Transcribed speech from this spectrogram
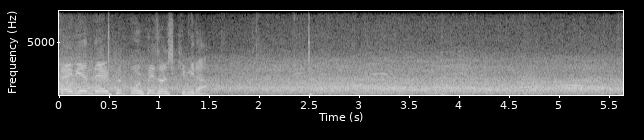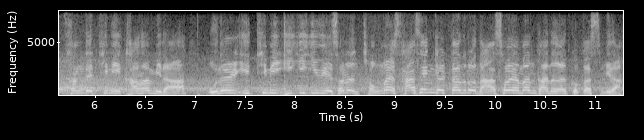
데비엔 델프 볼 회전시킵니다. 상대 팀이 강합니다. 오늘 이 팀이 이기기 위해서는 정말 사생결단으로 나서야만 가능할 것 같습니다.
